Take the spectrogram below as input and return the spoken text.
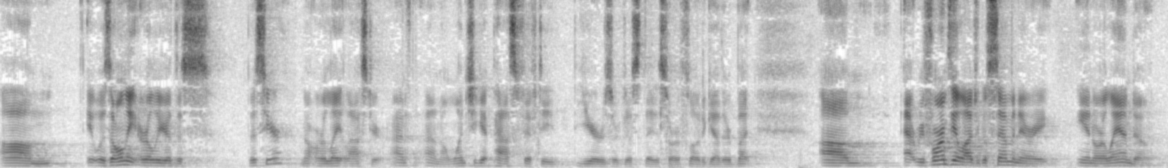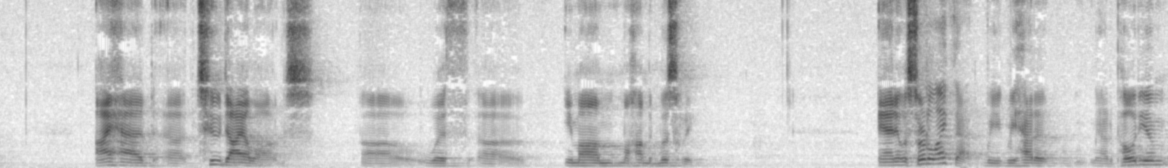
Um, it was only earlier this, this year no, or late last year. I, I, don't know. Once you get past 50 years, or just they just sort of flow together. But um, at Reformed Theological Seminary in Orlando, I had uh, two dialogues with uh, Imam Muhammad Musri and it was sort of like that. We, we, had a, we had a podium,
